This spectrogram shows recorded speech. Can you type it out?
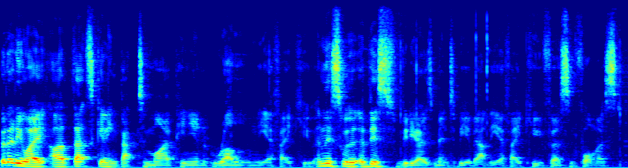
But anyway, uh, that's getting back to my opinion rather than the FAQ. And this was, this video is meant to be about the FAQ first and foremost.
